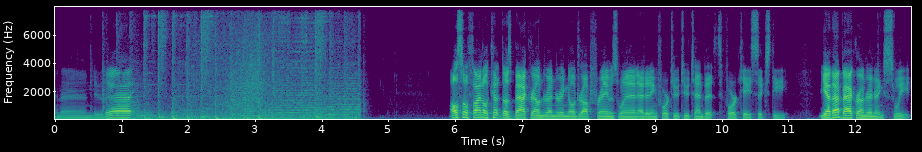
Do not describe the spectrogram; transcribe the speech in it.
And then do that. Also, Final Cut does background rendering, no drop frames when editing 422 10-bit 4K 60. Yeah, that background rendering's sweet.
